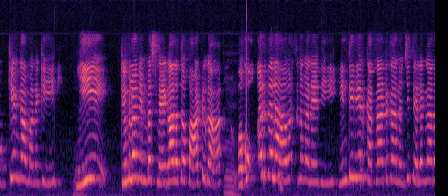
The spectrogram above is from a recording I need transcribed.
ముఖ్యంగా మనకి ఈ క్యుములో నింబస్ మేఘాలతో పాటుగా ఒక ఉపరితల ఆవర్తనం అనేది ఇంటీరియర్ కర్ణాటక నుంచి తెలంగాణ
